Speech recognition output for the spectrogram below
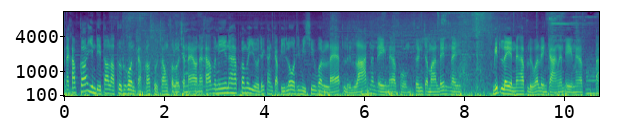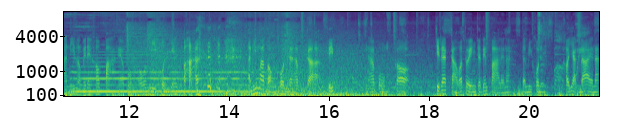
แล้วนะครับก็ยินดีต้อนรับทุกๆคนกลับเข้าสู่ช่อง Solo Channel นะครับวันนี้นะครับก็มาอยู่ด้วยกันกับฮีโร่ที่มีชื่อว่าแรดหรือลาดนั่นเองนะครับผมซึ่งจะมาเล่นในมิดเลนนะครับหรือว่าเลนกลางนั่นเองนะครับตอนนี้เราไม่ได้เข้าป่านะครับผมเพราะว่ามีคนแย่งป่า อันนี้มาสองคนนะครับกับฟิปนะครับผมก็ทีแรกกล่าวว่าตัวเองจะเล่นป่าเลยนะ แต่มีคนเขาอยากได้นะ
